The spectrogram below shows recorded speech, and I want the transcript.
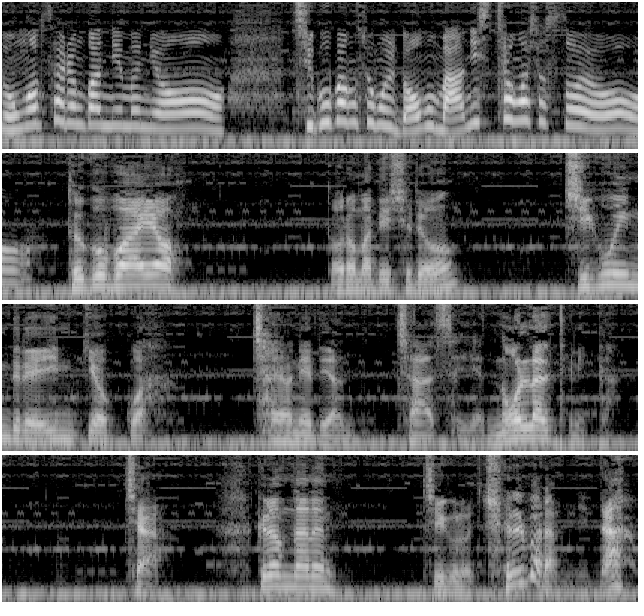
농업사령관님은요, 지구 방송을 너무 많이 시청하셨어요. 두고 봐요. 도로마디슈도 지구인들의 인격과 자연에 대한 자세에 놀랄 테니까. 자, 그럼 나는 지구로 출발합니다.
